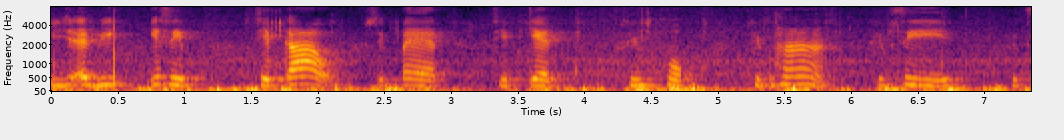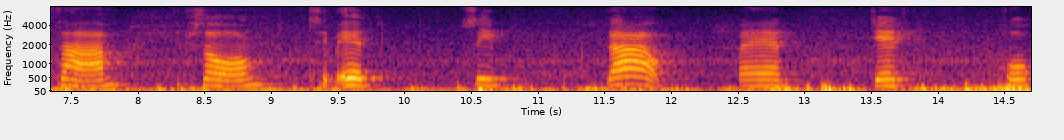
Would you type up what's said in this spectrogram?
ยี่สิบเอ็ดวิยี่สิบสิบเก้าสิบแปดสิบเจ็ดสิบหกสิบห้าสิบสี่สิบสามสิบสองสิบเอ็ดสิบเก้าแปดเจ็ดหก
